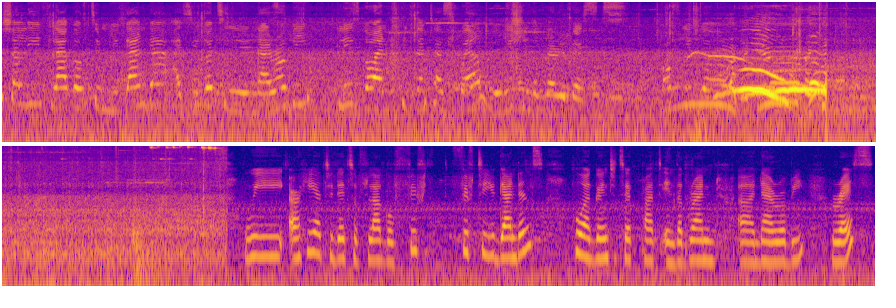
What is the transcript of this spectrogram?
officially flag of Team Uganda as you go to Nairobi. Please go and represent us well. We wish you the very best. Off you go. We are here today to flag of 50, 50 Ugandans who are going to take part in the Grand uh, Nairobi race.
